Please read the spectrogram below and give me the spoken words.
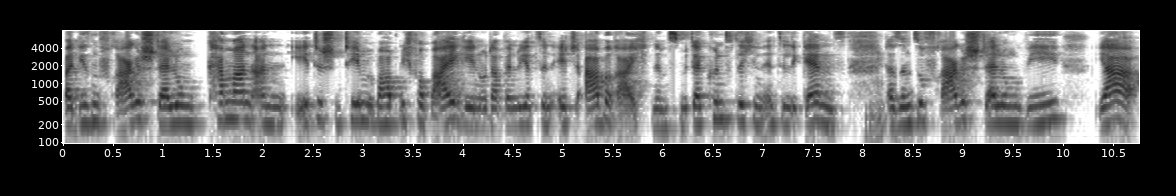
Bei diesen Fragestellungen kann man an ethischen Themen überhaupt nicht vorbeigehen. Oder wenn du jetzt den HR-Bereich nimmst mit der künstlichen Intelligenz, mhm. da sind so Fragestellungen wie, ja,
